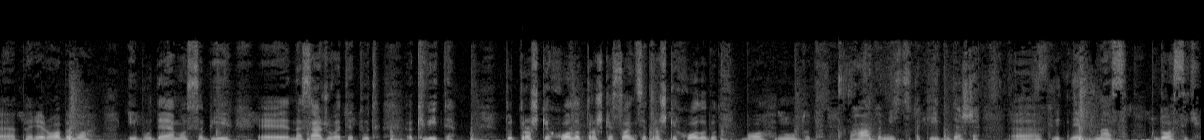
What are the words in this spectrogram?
е, переробимо і будемо собі е, насаджувати тут квіти. Тут трошки холод, трошки сонця, трошки холоду, бо ну тут багато місця такий буде ще е, квітник у нас досить,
